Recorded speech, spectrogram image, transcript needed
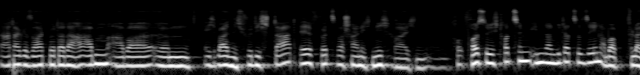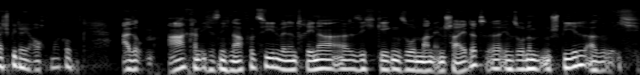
hat er gesagt, wird er da haben, aber ähm, ich weiß nicht, für die Startelf wird es wahrscheinlich nicht reichen. Ähm, freust du dich trotzdem, ihn dann wiederzusehen, aber vielleicht spielt er ja auch, mal gucken. Also A kann ich es nicht nachvollziehen, wenn ein Trainer äh, sich gegen so einen Mann entscheidet äh, in so einem Spiel. Also ich,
